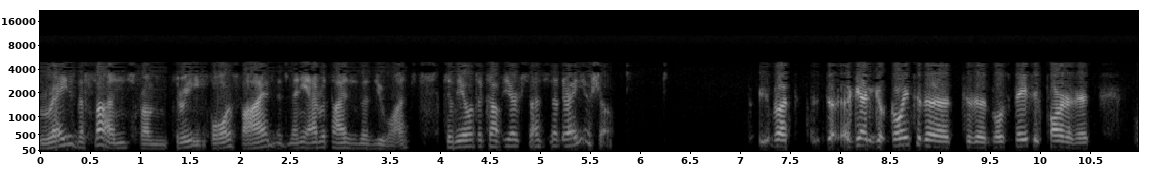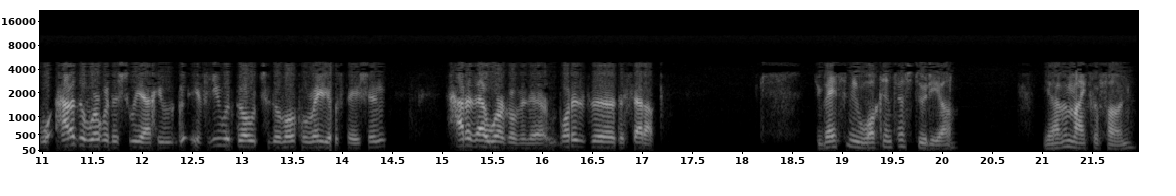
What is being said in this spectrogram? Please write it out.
raise the funds from three, four, five, as many advertisers as you want to be able to cover your expenses at the radio show. But again, going to the to the most basic part of it, how does it work with the shliach? If he would go to the local radio station how does that work over there? What is the, the setup? You basically walk into a studio, you have a microphone,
